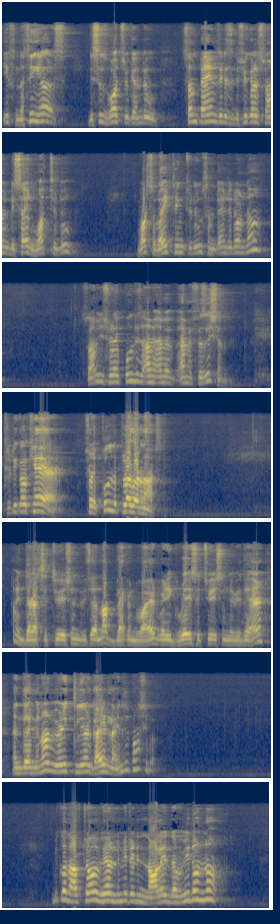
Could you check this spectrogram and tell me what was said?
if nothing else, this is what you can do. Sometimes it is difficult to decide what to do. What's the right thing to do? Sometimes you don't know. Swamiji, should I pull this? I'm, I'm, a, I'm a physician. Critical care. Should I pull the plug or not? I mean, there are situations which are not black and white, very grey situations may be there, and there may not be very clear guidelines. It's possible. Because after all, we are limited in knowledge that we don't know.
